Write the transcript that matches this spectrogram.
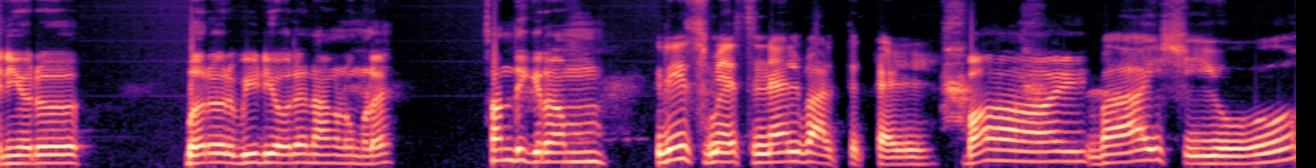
இனியொரு வேற ஒரு வீடியோவில் நாங்கள் உங்களை சந்திக்கிறோம். கிறிஸ்மஸ் நல்வாழ்த்துக்கள். பாய். பாய் ஷியூ.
